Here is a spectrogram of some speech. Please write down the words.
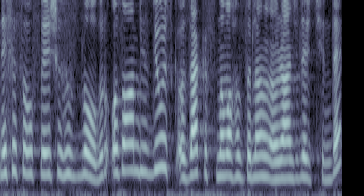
nefes alıp verişi hızlı olur. O zaman biz diyoruz ki özellikle sınava hazırlanan öğrenciler için de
